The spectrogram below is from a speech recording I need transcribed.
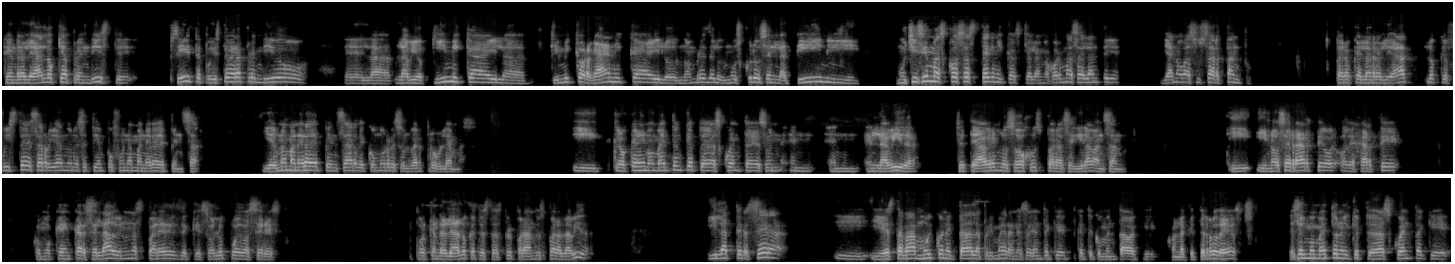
que en realidad lo que aprendiste, sí, te pudiste haber aprendido eh, la, la bioquímica y la química orgánica y los nombres de los músculos en latín y muchísimas cosas técnicas que a lo mejor más adelante ya no vas a usar tanto, pero que la realidad lo que fuiste desarrollando en ese tiempo fue una manera de pensar y una manera de pensar de cómo resolver problemas. Y creo que en el momento en que te das cuenta de eso en, la vida, se te abren los ojos para seguir avanzando y, no cerrarte o, o dejarte como que encarcelado en unas paredes de que solo puedo hacer esto porque en realidad lo que te estás preparando es para la vida. Y la tercera, y, esta va muy conectada a la primera, en esa gente que, que te comentaba, que, con la que te rodeas, es el momento en el que te das cuenta que,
